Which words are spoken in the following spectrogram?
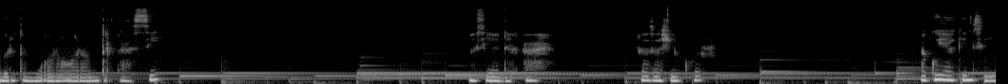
bertemu orang-orang terkasih? Masih adakah rasa syukur? Aku yakin sih,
